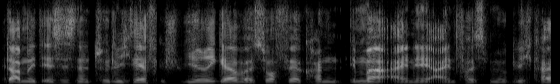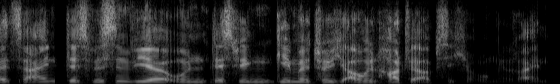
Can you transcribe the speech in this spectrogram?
Damit ist es natürlich sehr viel schwieriger, weil Software kann immer eine Einfallsmöglichkeit sein. Das wissen wir und deswegen gehen wir natürlich auch in Hardwareabsicherungen rein.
